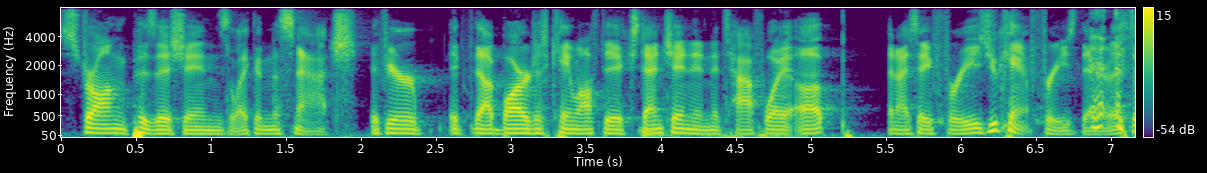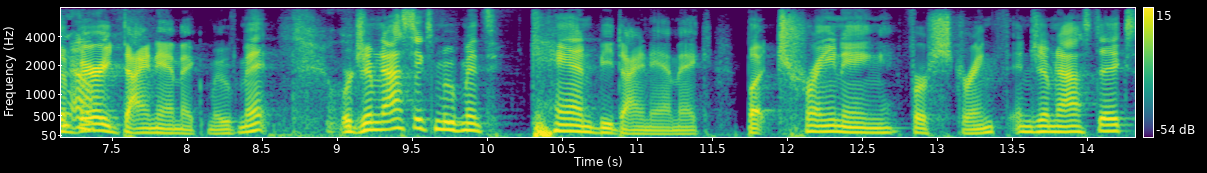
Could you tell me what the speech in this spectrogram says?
strong positions like in the snatch. If you're if that bar just came off the extension and it's halfway up and I say freeze, you can't freeze there. It's a very dynamic movement. Where gymnastics movements can be dynamic, but training for strength in gymnastics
